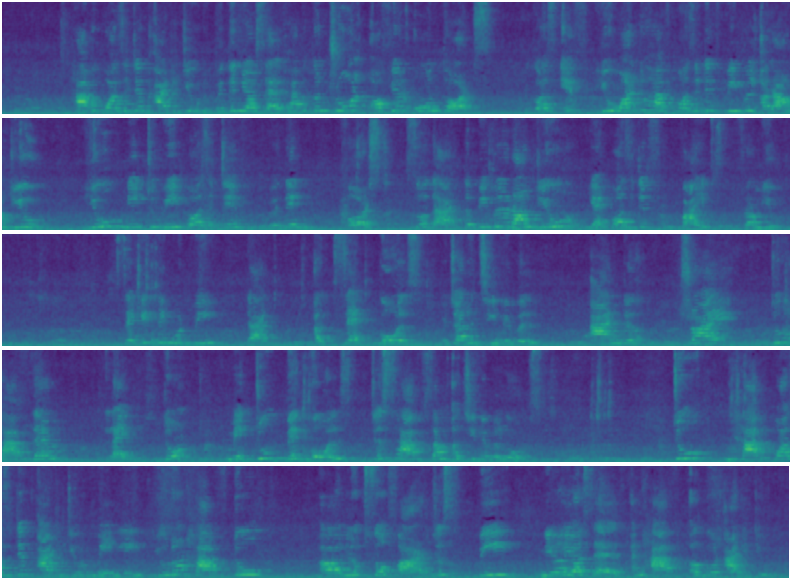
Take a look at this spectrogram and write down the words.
Have a positive attitude within yourself. Have a control of your own thoughts. Because if you want to have positive people around you, you need to be positive within first so that the people around you get positive vibes from you. Second thing would be that uh, set goals which are achievable and uh, try to have them like don't make too big goals just have some achievable goals to have a positive attitude mainly you don't have to uh, look so far just be near yourself and have a good attitude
